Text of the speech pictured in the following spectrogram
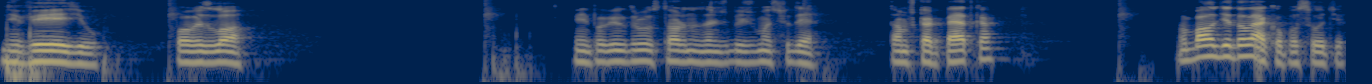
Не видів. Повезло. Він побіг в другу сторону, значить біжимо сюди. Там шкарпетка. Ну, балді далеко, по суті.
